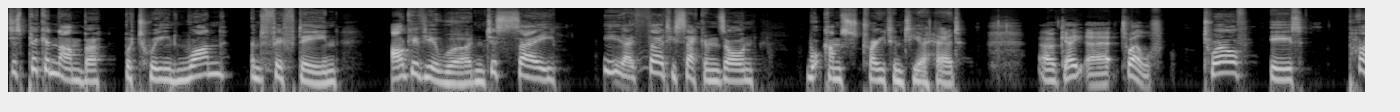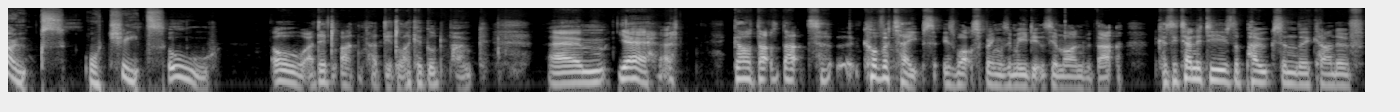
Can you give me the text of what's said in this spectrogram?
just pick a number between one and fifteen. I'll give you a word and just say, you know, thirty seconds on what comes straight into your head. Okay, uh, 12. 12 is pokes or cheats. Ooh, oh, I did. I, I did like a good poke. Um, yeah, uh, God, that that uh, cover tapes is what springs immediately to mind with that because he tended to use the pokes and the kind of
